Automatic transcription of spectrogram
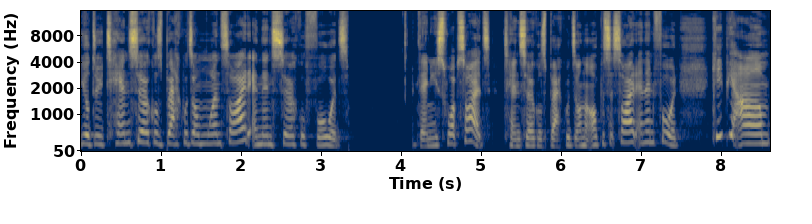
You'll do 10 circles backwards on one side and then circle forwards. Then you swap sides, 10 circles backwards on the opposite side and then forward. Keep your arm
